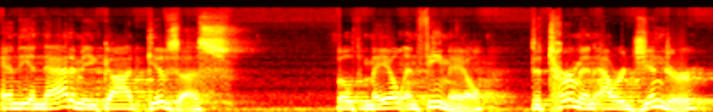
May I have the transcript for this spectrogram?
And the anatomy God gives us, both male and female, determine our gender.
